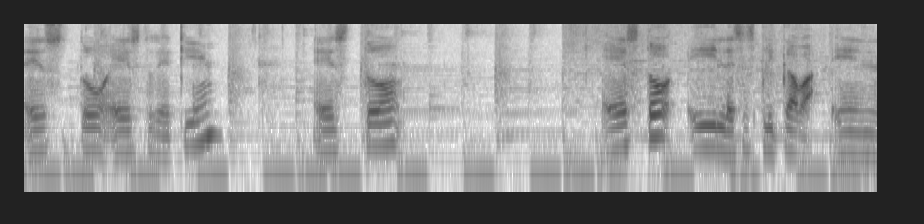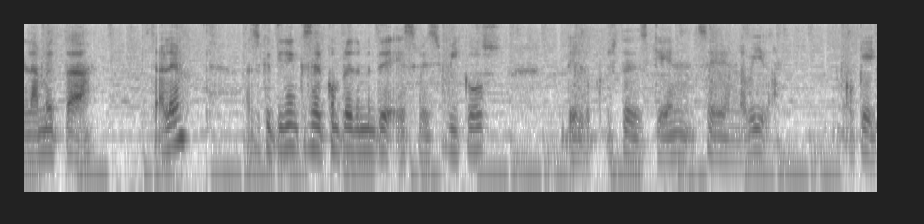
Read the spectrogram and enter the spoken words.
esto, esto de aquí, esto, esto y les explicaba en la meta, ¿sale? Así que tienen que ser completamente específicos de lo que ustedes quieren ser en la vida. Ok,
